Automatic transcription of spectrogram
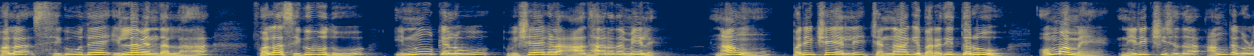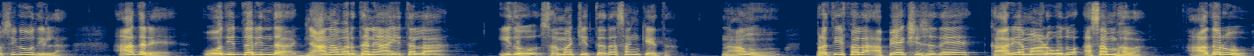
ಫಲ ಸಿಗುವುದೇ ಇಲ್ಲವೆಂದಲ್ಲ, ಫಲ ಸಿಗುವುದು ಇನ್ನೂ ಕೆಲವು ವಿಷಯಗಳ ಆಧಾರದ ಮೇಲೆ. ನಾವು ಪರೀಕ್ಷೆಯಲ್ಲಿ ಚೆನ್ನಾಗಿ ಬರೆದಿದ್ದರೂ ಒಮ್ಮೊಮ್ಮೆ ನಿರೀಕ್ಷಿಸಿದ ಅಂಕಗಳು ಸಿಗುವುದಿಲ್ಲ. ಆದರೆ ಓದಿದ್ದರಿಂದ ಜ್ಞಾನವರ್ಧನೆ ಆಯಿತಲ್ಲ? ಇದು ಸಮಚಿತ್ತದ ಸಂಕೇತ. ನಾವು ಪ್ರತಿಫಲ ಅಪೇಕ್ಷಿಸದೆ ಕಾರ್ಯ ಮಾಡುವುದು ಅಸಂಭವ. ಆದರೂ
